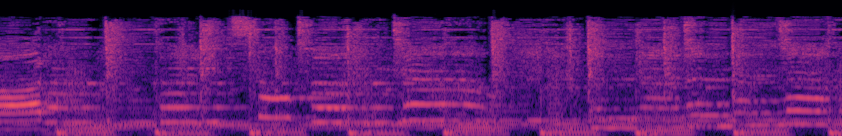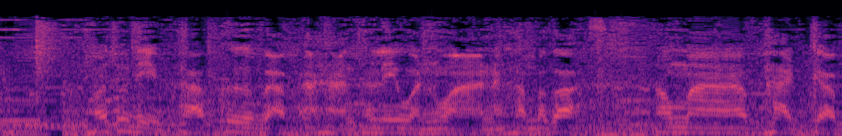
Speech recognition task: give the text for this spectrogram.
าด วัตถุดิบครับคือแบบอาหารทะเลหวานๆนะครับ แล้วก็เอามาผัดกับ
